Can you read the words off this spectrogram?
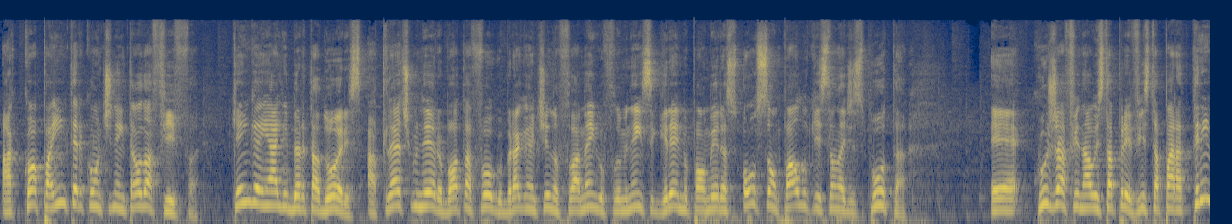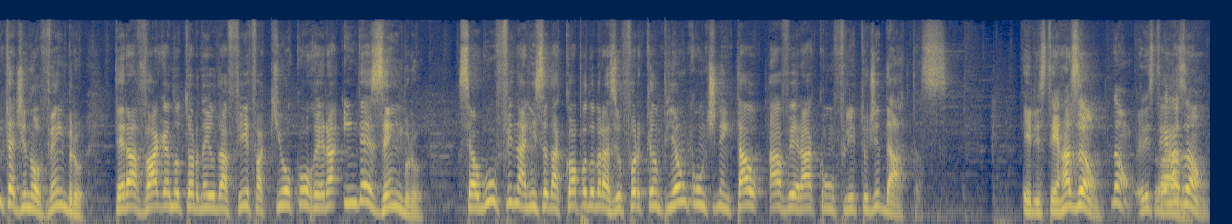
a Copa Intercontinental da FIFA. Quem ganhar Libertadores, Atlético Mineiro, Botafogo, Bragantino, Flamengo, Fluminense, Grêmio, Palmeiras ou São Paulo que estão na disputa, é, cuja final está prevista para 30 de novembro, terá vaga no torneio da FIFA que ocorrerá em dezembro. Se algum finalista da Copa do Brasil for campeão continental, haverá conflito de datas. Eles têm razão. Não, eles têm Claro. razão.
